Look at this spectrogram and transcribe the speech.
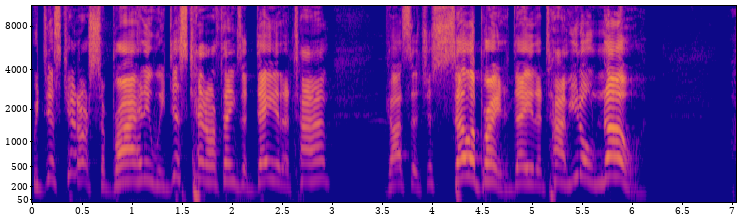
we discount our sobriety, we discount our things a day at a time. God says, just celebrate a day at a time. You don't know.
